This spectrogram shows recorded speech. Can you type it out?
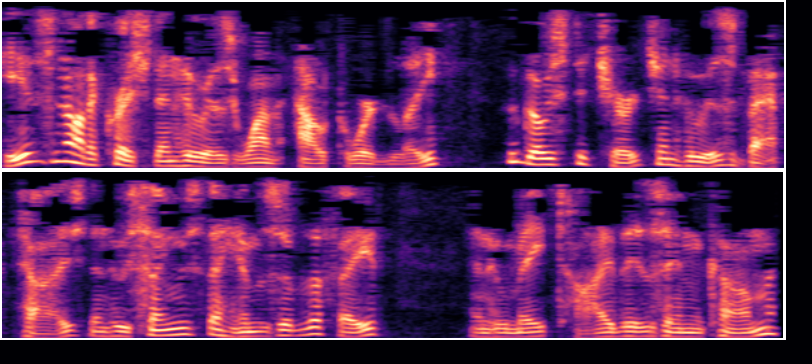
He is not a Christian who is one outwardly, who goes to church and who is baptized and who sings the hymns of the faith and who may tithe his income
